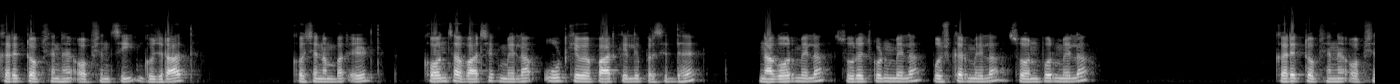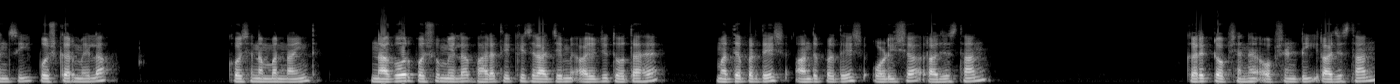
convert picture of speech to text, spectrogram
करेक्ट ऑप्शन है option C Gujarat. Question number eighth कौन सा वार्षिक मेला ऊट के व्यापार के लिए प्रसिद्ध है? नागौर मेला, सूरजकुंड मेला, पुष्कर मेला, सोनपुर मेला। करेक्ट ऑप्शन है ऑप्शन सी पुष्कर मेला। क्वेश्चन नंबर नाइन्थ नागौर पशु मेला भारत के किस राज्य में आयोजित होता है? मध्य प्रदेश, आंध्र प्रदेश, ओडिशा, राजस्थान। करेक्ट ऑप्शन है option D Rajasthan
